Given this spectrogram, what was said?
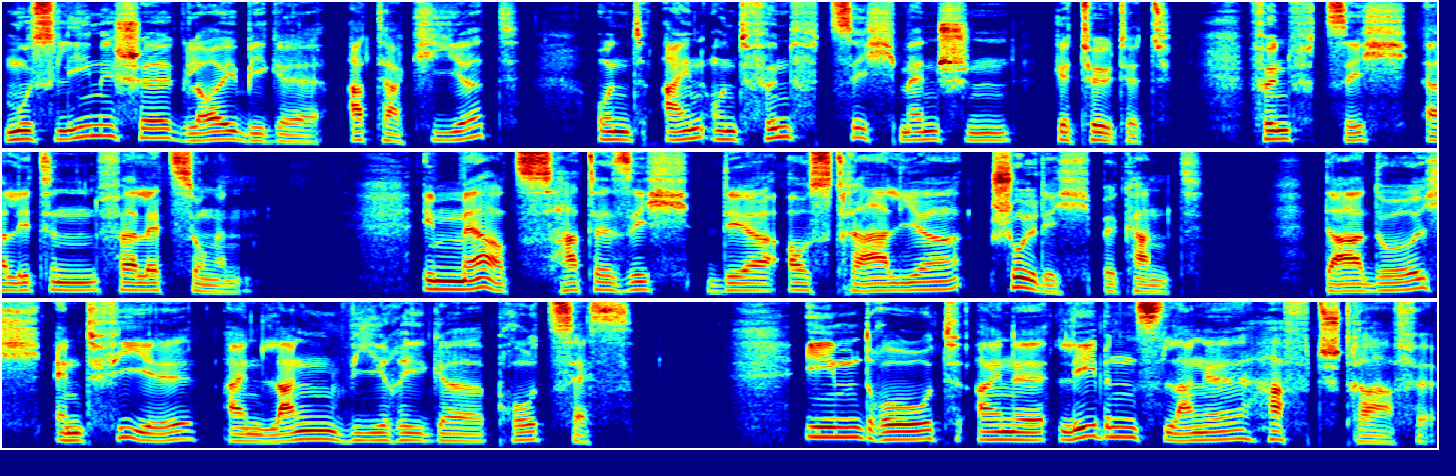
muslimische Gläubige attackiert und 51 Menschen getötet, 50 erlitten Verletzungen. Im März hatte sich der Australier schuldig bekannt. Dadurch entfiel ein langwieriger Prozess. Ihm droht eine lebenslange Haftstrafe.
